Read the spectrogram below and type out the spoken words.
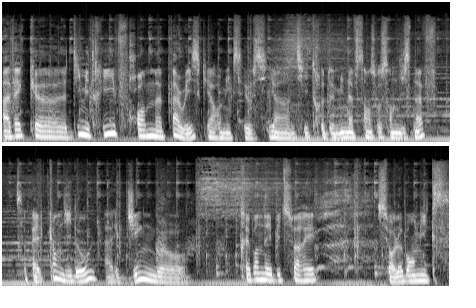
avec euh, Dimitri from Paris qui a remixé aussi un titre de 1979. s'appelle Candido avec Jingo. Très bon début de soirée sur le bon mix.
